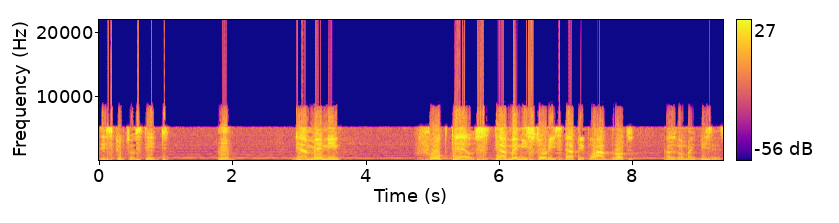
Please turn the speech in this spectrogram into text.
the scripture stayed. Hmm? There are many folk tales. There are many stories that people have brought. That's not my business.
